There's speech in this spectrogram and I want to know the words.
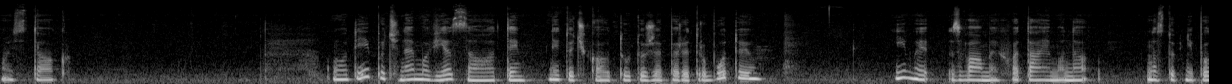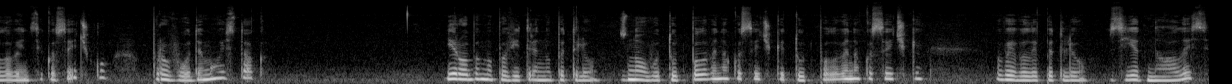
Ось так. От, і почнемо в'язати. Ниточка отут уже перед роботою. І ми з вами хватаємо на наступній половинці косичку, проводимо ось так. І робимо повітряну петлю. Знову тут половина косички, тут половина косички. Вивели петлю, з'єднались,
